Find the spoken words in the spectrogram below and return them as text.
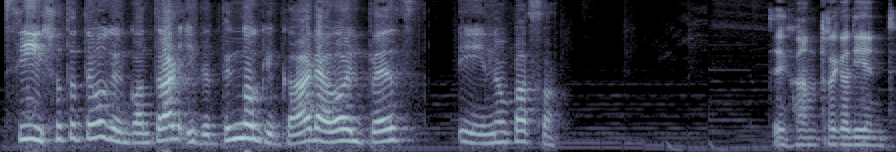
Sí, yo te tengo que encontrar y te tengo que cagar a golpes y no pasa. Te dejan recaliente.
